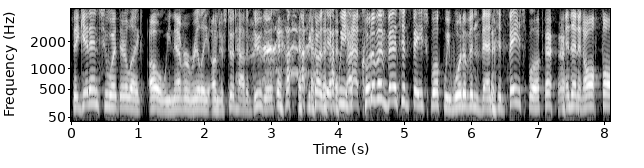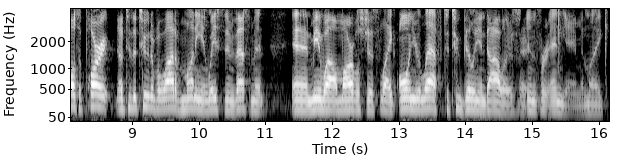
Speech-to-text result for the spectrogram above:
They get into it, they're like, "Oh, we never really understood how to do this because if we ha- could have invented Facebook, we would have invented Facebook." And then it all falls apart uh, to the tune of a lot of money and wasted investment. And meanwhile, Marvel's just like on your left to two billion dollars in for Endgame, and like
